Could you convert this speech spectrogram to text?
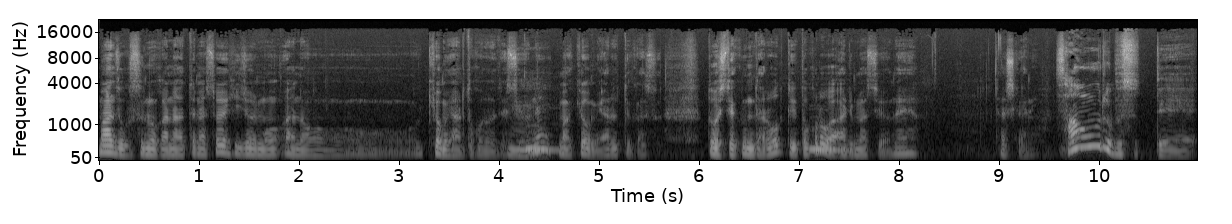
満足するのかなっていうのはそれは非常にもあの興味あるところですよね、うん、まあ興味あるっていうかどうしていくんだろうっていうところはありますよね、うん、確かに。サンウルブスって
